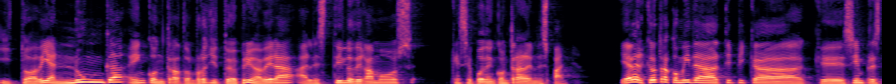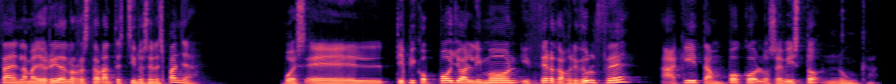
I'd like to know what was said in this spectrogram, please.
y todavía nunca he encontrado un rollito de primavera al estilo, digamos, que se puede encontrar en España. Y a ver, ¿qué otra comida típica que siempre está en la mayoría de los restaurantes chinos en España? Pues el típico pollo al limón y cerdo agridulce, aquí tampoco los he visto nunca.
